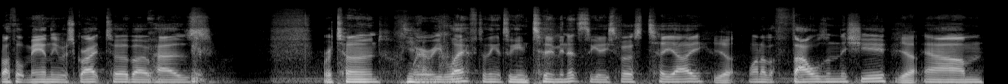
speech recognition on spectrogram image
but I thought Manly was great. Turbo has returned where he left. I think it took him two minutes to get his first TA. Yeah. One of a thousand this year. Yeah. Um,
